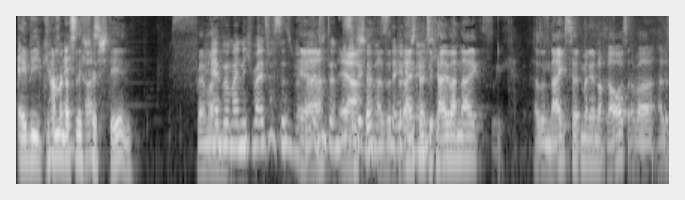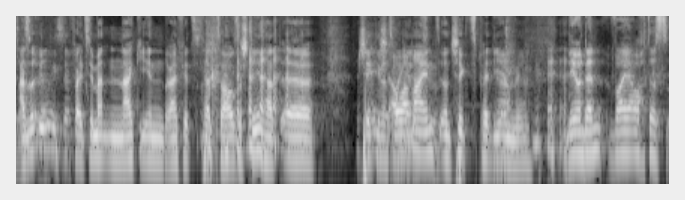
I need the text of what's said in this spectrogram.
Ey, wie kann man das nicht krass. verstehen? Wenn man, Ey, wenn man nicht weiß, was das bedeutet, Ja, dann ja. versteht man das also safe 43 nicht. Also Nikes hört man ja noch raus, aber alles Also andere- übrigens, falls jemand einen Nike in 43 halt zu Hause stehen hat, äh, schickt ihn uns our mal gerne mind zu. und schickt's per DM. Ja. Nee, und dann war ja auch das,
